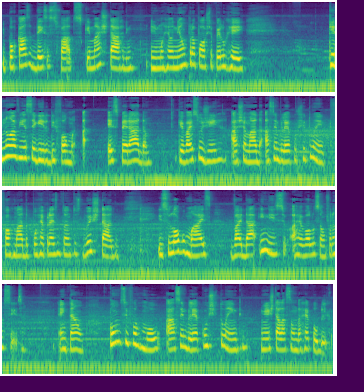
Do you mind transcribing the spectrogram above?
E por causa desses fatos, que mais tarde, em uma reunião proposta pelo rei, que não havia seguido de forma esperada, que vai surgir a chamada Assembleia Constituinte, formada por representantes do Estado. Isso logo mais vai dar início à Revolução Francesa. Então, como se formou a Assembleia Constituinte em instalação da República?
